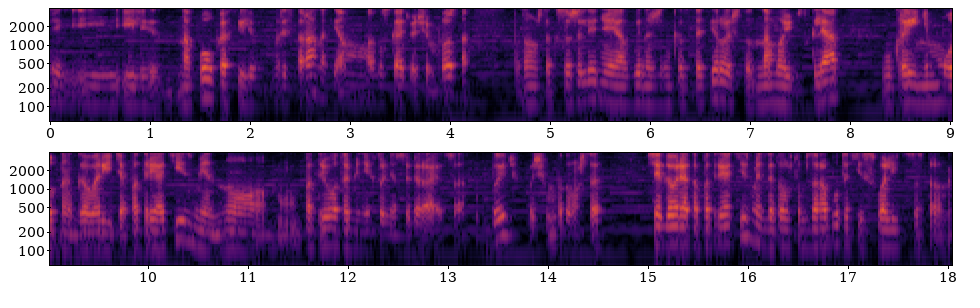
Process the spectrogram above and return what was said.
или на полках, или в ресторанах, я могу сказать очень просто. Потому что, к сожалению, я вынужден констатировать, что, на мой взгляд, в Украине модно говорить о патриотизме, но патриотами никто не собирается быть. Почему? Потому что все говорят о патриотизме для того, чтобы заработать и свалить со страны.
